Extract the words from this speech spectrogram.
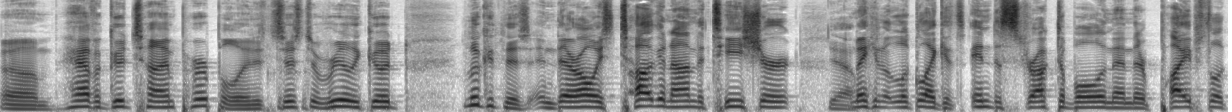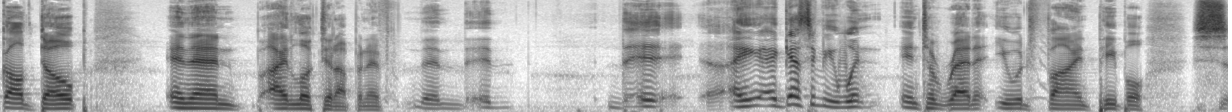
um, have a good time purple, and it's just a really good. Look at this, and they're always tugging on the T-shirt, Yeah. making it look like it's indestructible, and then their pipes look all dope. And then I looked it up, and if it, it, I, I guess if you went into Reddit, you would find people s-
